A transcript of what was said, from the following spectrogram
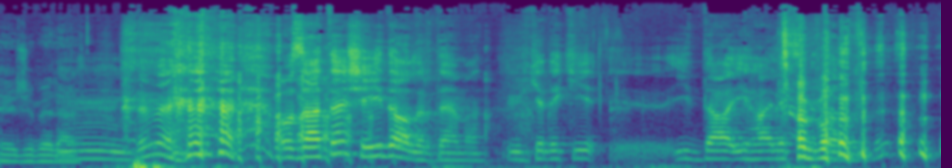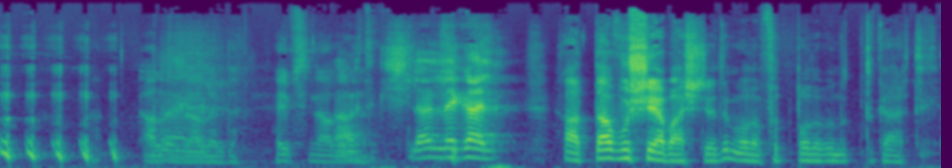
tecrübeler. Hmm, değil mi? o zaten şeyi de alırdı hemen. Ülkedeki e, iddia ihalesini Tabii de alırdı. Alırdı Aynen. alırdı. Hepsini alırdı. Artık işler legal. Hatta Wushu'ya başlıyor değil mi oğlum? Futbolu unuttuk artık.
